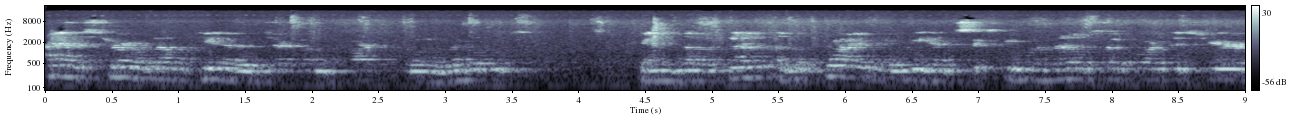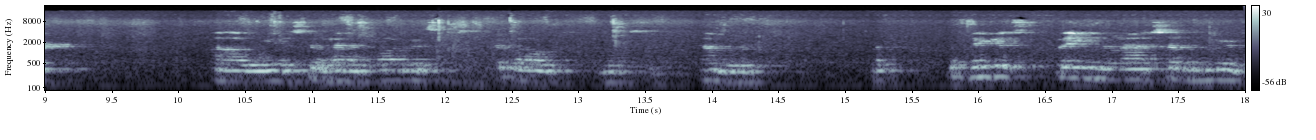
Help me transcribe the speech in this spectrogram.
I asked Cheryl Valentino to check on the park for the roads. And, uh, that, as of Friday, we had sixty-one miles so far this year. Uh, we have still had August, well, September. But the biggest thing in the last seven years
